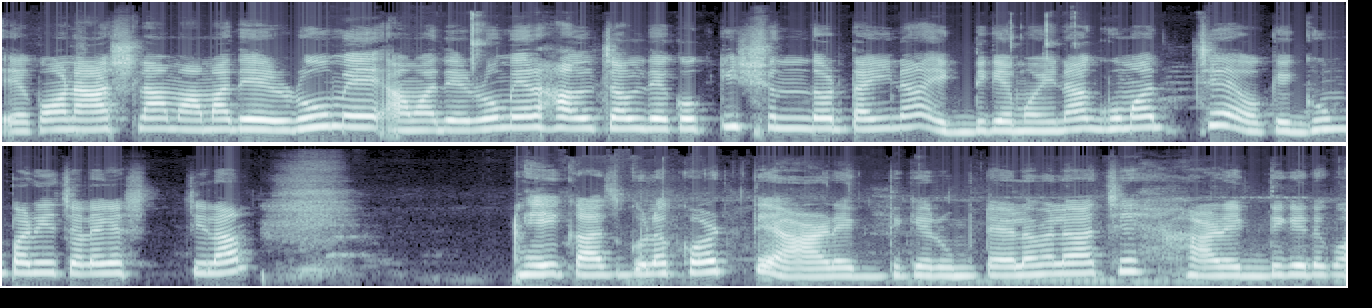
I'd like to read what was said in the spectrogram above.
এখন আসলাম আমাদের রুমে। আমাদের রুমের হালচাল দেখো কি সুন্দর, তাই না? একদিকে ময়না ঘুমাচ্ছে, ওকে ঘুম পাড়িয়ে চলে গেছিলাম। এই কাজগুলো করতে, আর একদিকে রুমটা এলোমেলো আছে, আর একদিকে দেখো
